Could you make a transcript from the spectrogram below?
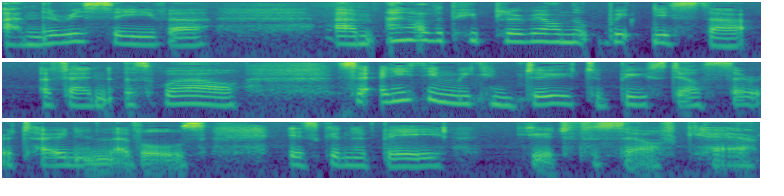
and the receiver, um, and other people around that witness that event as well. So anything we can do to boost our serotonin levels is going to be good for self care.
